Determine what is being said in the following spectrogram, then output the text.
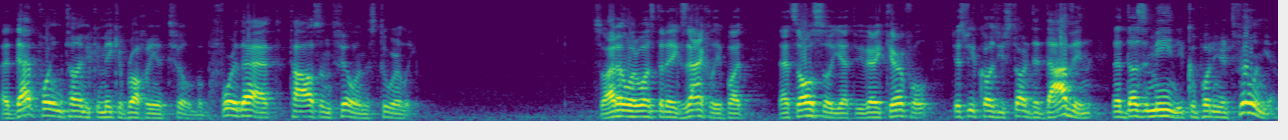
At that point in time, you can make your bracha on your tefillin. But before that, talis and tefillin is too early. So I don't know what it was today exactly, but that's also you have to be very careful. Just because you start to daven, that doesn't mean you can put in your tefillin yet.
